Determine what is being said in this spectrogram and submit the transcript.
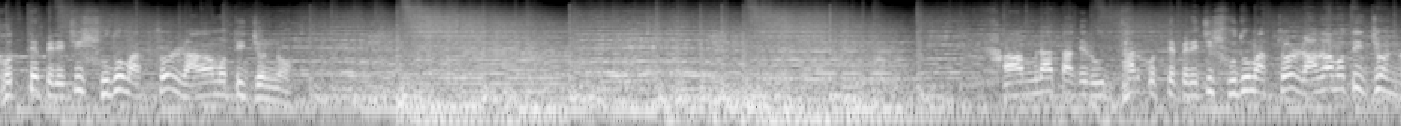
ধরতে পেরেছি শুধুমাত্র রাঙামতির জন্য। আমরা তাদের উদ্ধার করতে পেরেছি শুধুমাত্র রাগামতির জন্য।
